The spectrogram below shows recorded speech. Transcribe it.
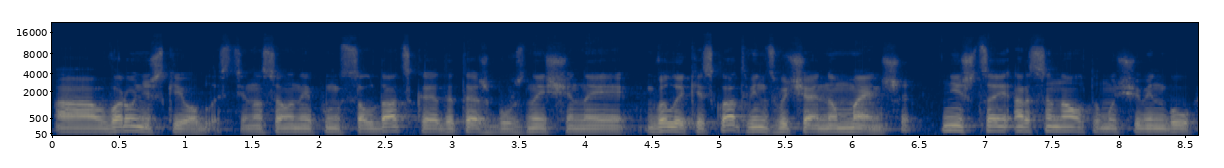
а, в Воронежській області, населений пункт Солдатське, де теж був знищений великий склад. Він звичайно менше ніж цей арсенал, тому що він був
